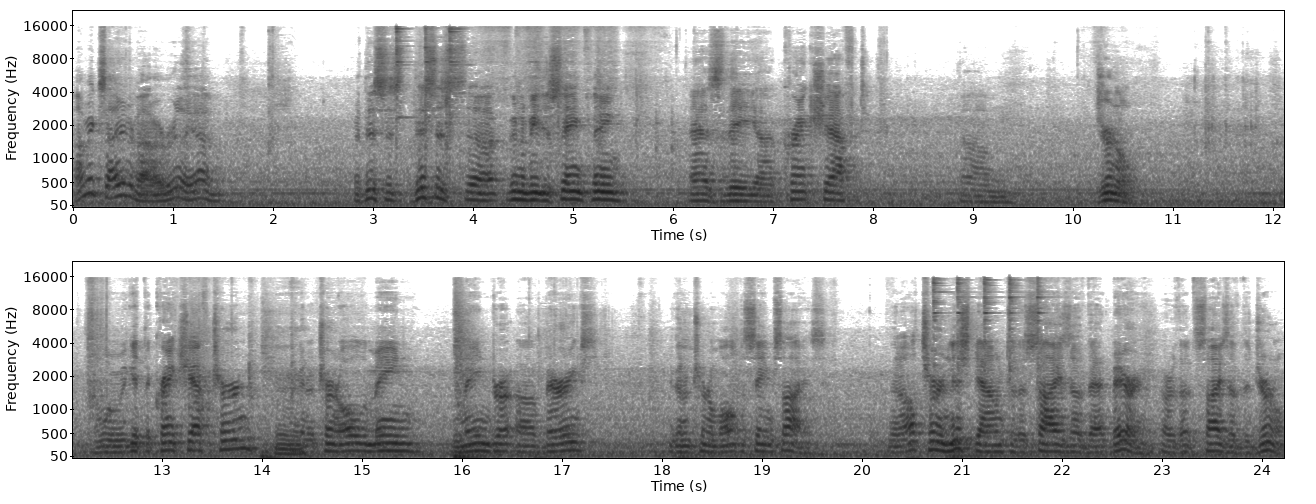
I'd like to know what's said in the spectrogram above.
I'm excited about it, I really am. But this is this is uh, going to be the same thing as the uh, crankshaft um, journal. And when we get the crankshaft turned, we're going to turn all the main the main uh, bearings. We're going to turn them all the same size. Then I'll turn this down to the size of that bearing or the size of the journal.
